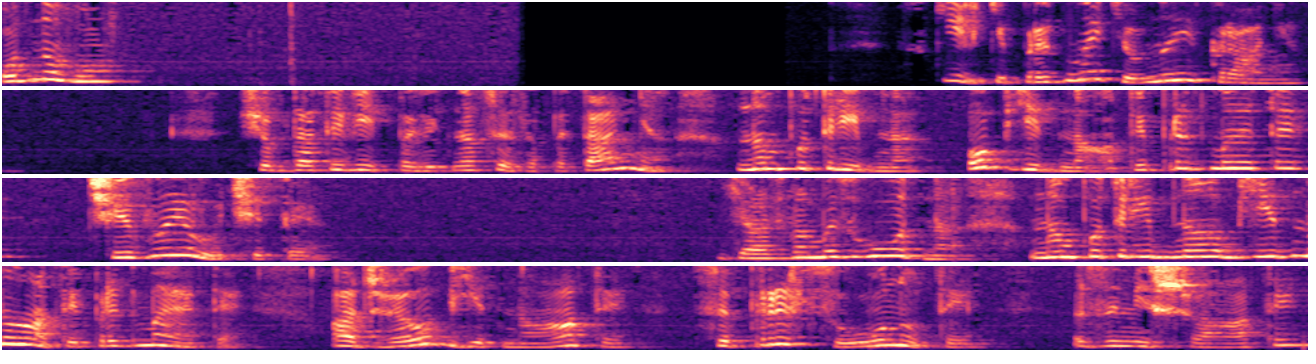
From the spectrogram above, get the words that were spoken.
одного. Скільки предметів на екрані? Щоб дати відповідь на це запитання, нам потрібно об'єднати предмети чи вилучити. Я з вами згодна. Нам потрібно об'єднати предмети, адже об'єднати це присунути, змішати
